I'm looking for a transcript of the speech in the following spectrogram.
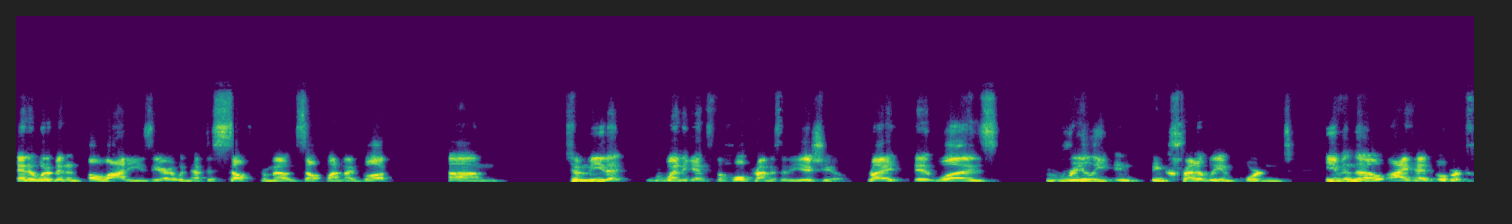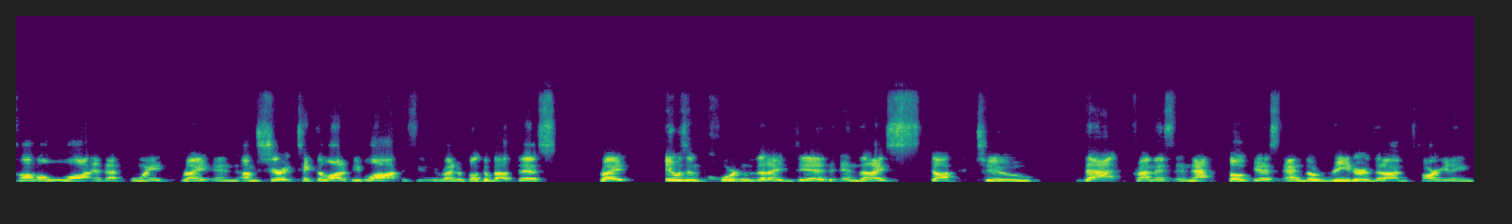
and it would have been a lot easier, I wouldn't have to self promote and self fund my book. Um, to me, that went against the whole premise of the issue, right? It was really in, incredibly important, even though I had overcome a lot at that point, right? And I'm sure it ticked a lot of people off to see me write a book about this, right? It was important that I did and that I stuck to that premise and that focus and the reader that I'm targeting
